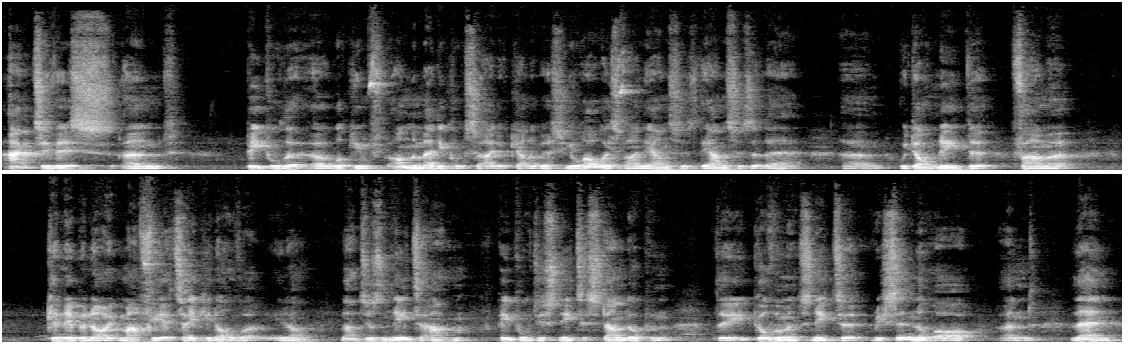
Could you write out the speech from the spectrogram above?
activists and people that are looking on the medical side of cannabis, you'll always find the answers. The answers are there. Um, we don't need the pharma cannabinoid mafia taking over. You know that doesn't need to happen. People just need to stand up, and the governments need to rescind the law, and then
